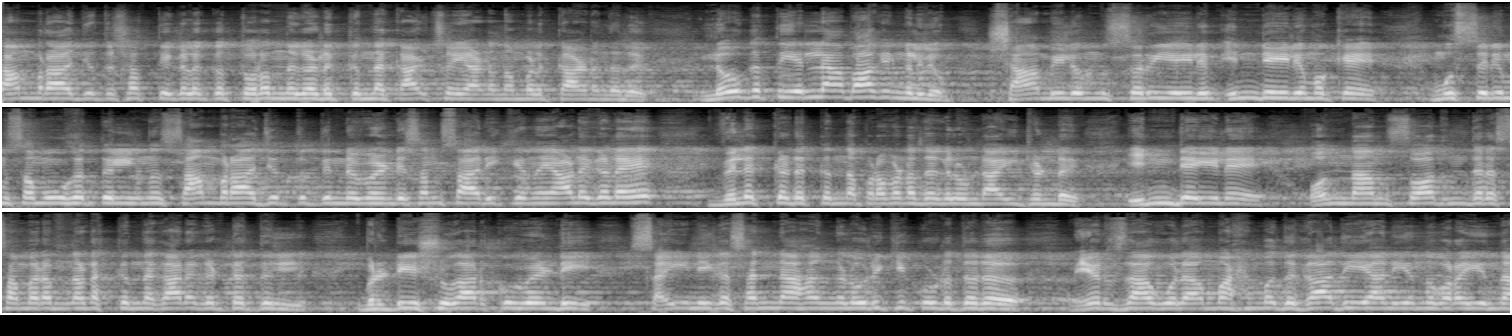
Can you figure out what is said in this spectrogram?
സാമ്രാജ്യത്വ ശക്തികളൊക്കെ തുറന്നു കിടക്കുന്ന കാഴ്ചയാണ് നമ്മൾ കാണുന്നത്. ലോകത്തെ എല്ലാ ഭാഗങ്ങളിലും ഷാമിലും സിറിയയിലും ഇന്ത്യയിലുമൊക്കെ മുസ്ലിം സമൂഹത്തിൽ നിന്ന് സാമ്രാജ്യത്വത്തിന് വേണ്ടി സംസാരിക്കുന്ന ആളുകളെ വിലക്കെടുക്കുന്ന പ്രവണതകൾ ഉണ്ടായിട്ടുണ്ട്. ഇന്ത്യയിലെ ഒന്നാം സ്വാതന്ത്ര്യ സമരം നടക്കുന്ന കാലഘട്ടത്തിൽ ബ്രിട്ടീഷുകാർക്കു വേണ്ടി സൈനിക സന്നാഹങ്ങൾ ഒരുക്കി കൊടുത്തത് മീർസാ ഗുലാം അഹമ്മദ് ഖാദിയാനി എന്ന് പറയുന്ന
